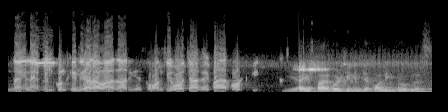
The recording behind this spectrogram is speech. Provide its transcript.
नहीं नहीं बिल्कुल क्लियर आवाज़ आ रही है। कौन सी वॉच आ गई फायर बोल्ट की? ये आई है फायर बोल्ट की निंजा कॉलिंग प्रो प्लस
